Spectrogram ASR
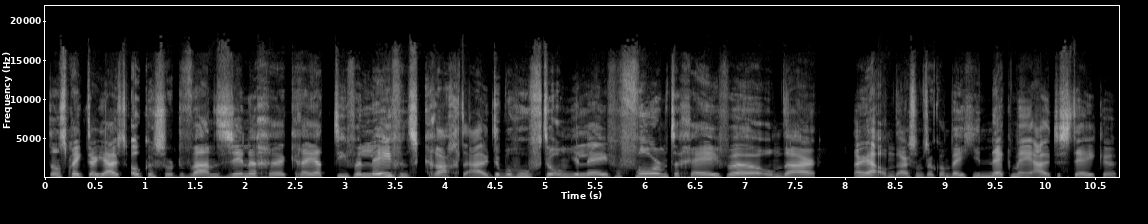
dan spreekt daar juist ook een soort waanzinnige creatieve levenskracht uit. De behoefte om je leven vorm te geven, om daar, nou ja, om daar soms ook een beetje je nek mee uit te steken.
